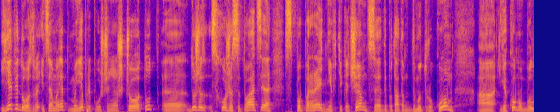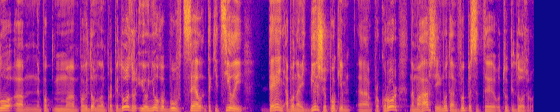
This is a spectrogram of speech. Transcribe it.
Є підозра, і це моє, моє припущення, що тут е, дуже схожа ситуація з попереднім втікачем, це депутатом Дмитруком, а, якому було м, повідомлено про підозру, і у нього був цел, такий цілий день або навіть більше, поки е, прокурор намагався йому там виписати ту підозру.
